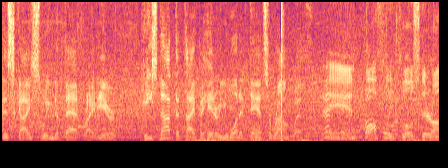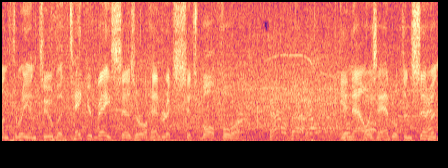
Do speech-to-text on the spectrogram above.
this guy swing the bat right here. He's not the type of hitter you want to dance around with. And awfully close there on three and two, but take your base, says Earl Hendricks. It's ball four. Now batting, In now is Andrelton Simmons.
